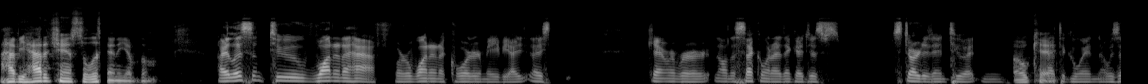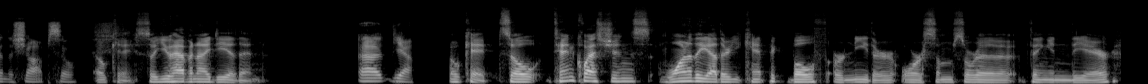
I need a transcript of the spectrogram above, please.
have you had a chance to listen to any of them i listened to one and a half or one and a quarter maybe i, I can't remember on the second one. I think I just started into it and okay had to go in. I was in the shop, so okay. So you have an idea then? Uh, yeah. Okay, so 10 questions, one or the other. You can't pick both or neither or some sort of thing in the air.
